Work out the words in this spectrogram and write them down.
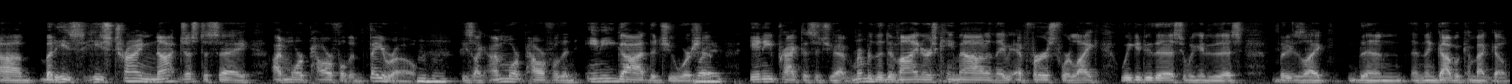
um, but he's he's trying not just to say I'm more powerful than Pharaoh. He's like I'm more powerful than any god that you worship, Right. any practice that you have. Remember the diviners came out and they at first were like we could do this and we can do this, but he's like then and then God would come back and go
